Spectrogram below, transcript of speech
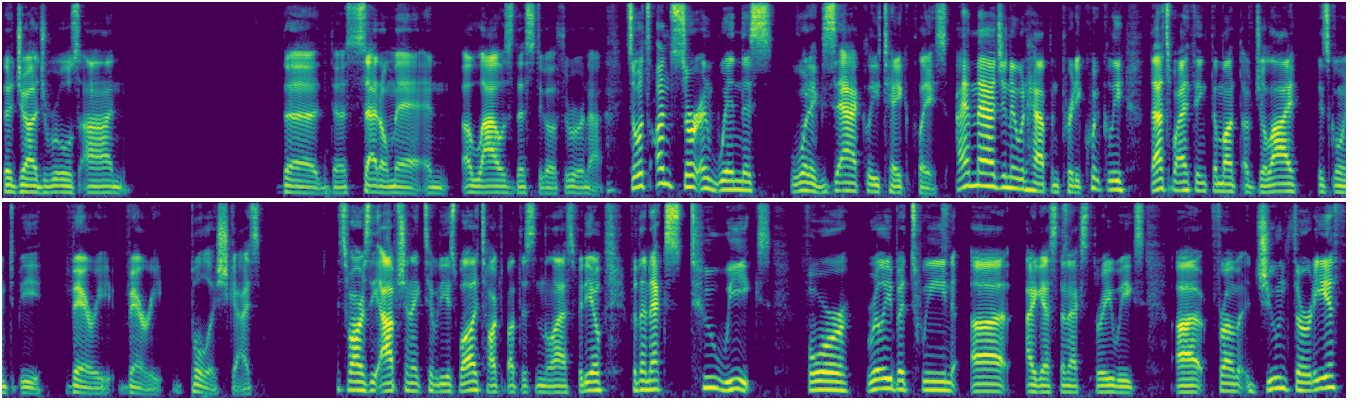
the judge rules on the the settlement and allows this to go through or not. So it's uncertain when this would exactly take place. I imagine it would happen pretty quickly. That's why I think the month of July is going to be very, very bullish, guys. As far as the option activity as well, I talked about this in the last video. For the next two weeks, for really between, uh, I guess the next three weeks, uh, from June 30th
